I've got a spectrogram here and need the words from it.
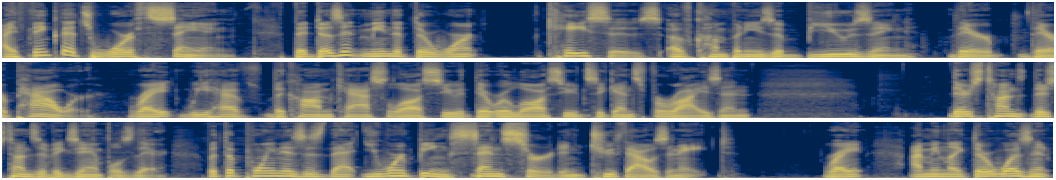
I think that's worth saying. That doesn't mean that there weren't cases of companies abusing their their power, right? We have the Comcast lawsuit, there were lawsuits against Verizon. There's tons there's tons of examples there. But the point is is that you weren't being censored in 2008 right? I mean, like there wasn't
